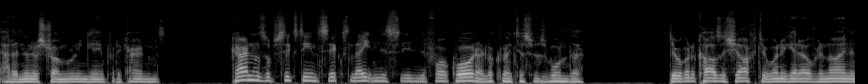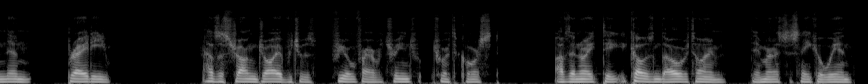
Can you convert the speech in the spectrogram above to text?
had another strong running game for the Cardinals. Cardinals up 16-6 late in this in the fourth quarter. Looked like this was one that they were going to cause a shock. They were going to get over the line, and then Brady has a strong drive, which was few and far between throughout the course of the night. It goes into overtime. They managed to sneak away and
